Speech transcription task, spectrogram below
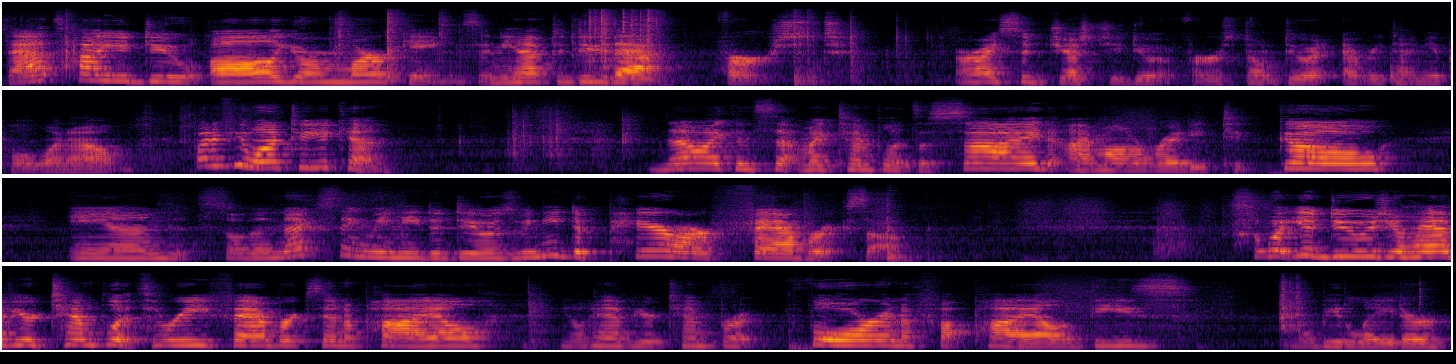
that's how you do all your markings and you have to do that first. Or I suggest you do it first. Don't do it every time you pull one out. But if you want to, you can. Now I can set my templates aside. I'm all ready to go. And so the next thing we need to do is we need to pair our fabrics up. So what you do is you'll have your template three fabrics in a pile. You'll have your template four in a pile. These will be later.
